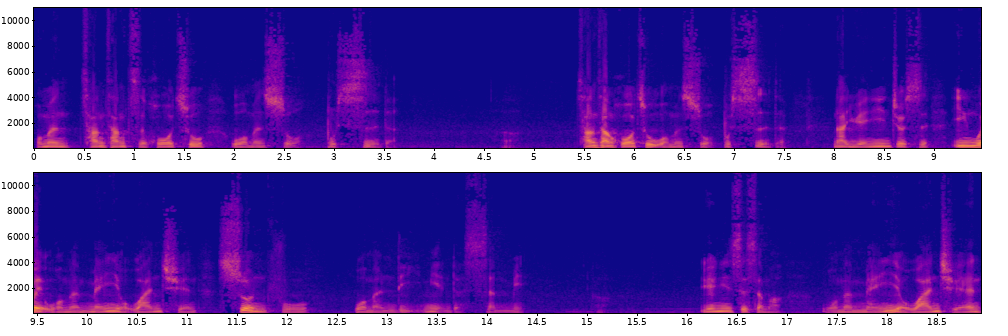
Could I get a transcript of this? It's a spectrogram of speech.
我们常常只活出我们所不是的，啊，常常活出我们所不是的。那原因就是因为我们没有完全顺服我们里面的生命。啊原因是什么？我们没有完全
